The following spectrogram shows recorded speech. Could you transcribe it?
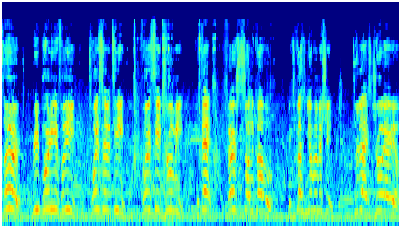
Sir, reporting it for the 2017 Florida State Drill Meet. Cadet First Sergeant Cabo is requesting your permission to utilize drill area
